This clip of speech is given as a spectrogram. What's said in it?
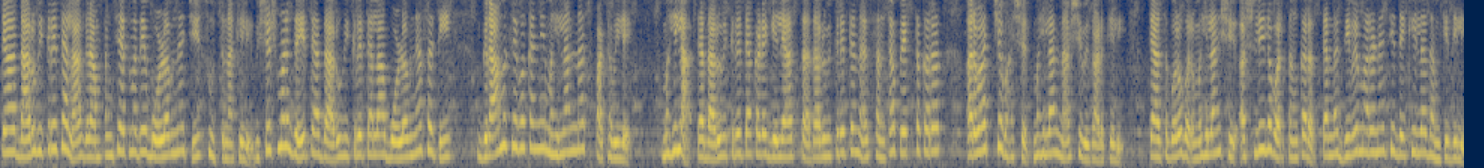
त्या दारू विक्रेत्याला ग्रामपंचायतमध्ये बोलवण्याची सूचना केली. विशेष म्हणजे त्या दारू विक्रेत्याला बोलवण्यासाठी ग्रामसेवकांनी महिलांनाच पाठविले. महिला त्या दारू विक्रेत्याकडे गेल्या असता दारू विक्रेत्याने संताप व्यक्त करत अर्वाच्य भाषेत महिलांना शिवीगाळ केली. त्याचबरोबर महिलांशी अश्लील वर्तन करत त्यांना जीवे मारण्याची देखील धमकी दिली.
